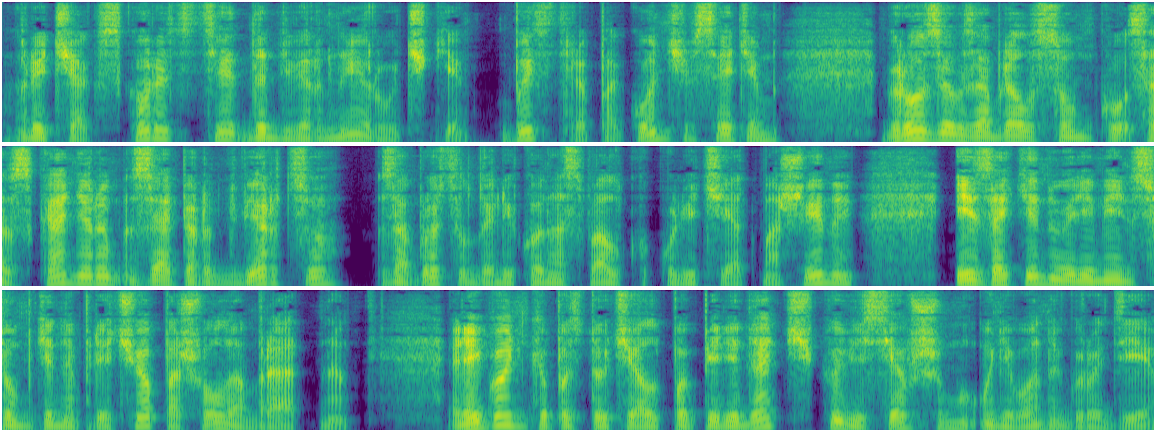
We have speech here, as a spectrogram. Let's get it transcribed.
рычаг скорости да дверные ручки. Быстро покончив с этим, Грозов забрал сумку со сканером, запер дверцу, забросил далеко на свалку куличи от машины и, закинув ремень сумки на плечо, пошел обратно. Легонько постучал по передатчику, висевшему у него на груди.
